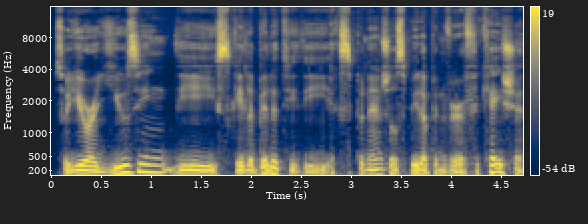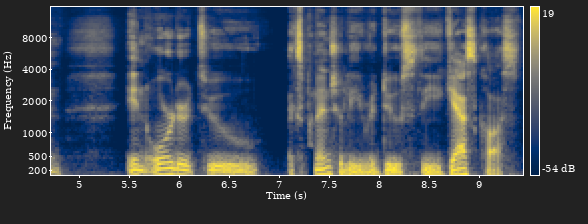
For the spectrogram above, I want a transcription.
So you are using the scalability, the exponential speed up in verification in order to exponentially reduce the gas cost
